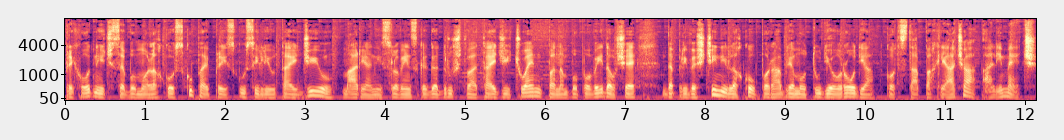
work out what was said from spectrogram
Prihodnič se bomo lahko skupaj preizkusili v Tajčiju, Marjani slovenskega društva Tajči Čuen pa nam bo povedal še, da pri veščini lahko uporabljamo tudi orodja, kot sta pahljača ali meč.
